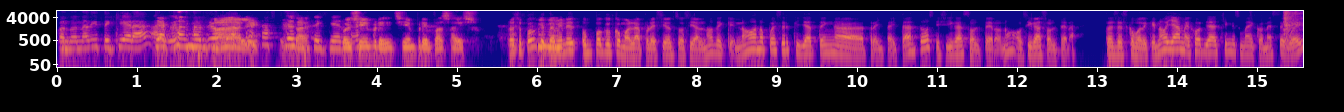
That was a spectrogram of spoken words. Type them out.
Cuando nadie te quiera, Ya cuando- yo. Vale, sí te quiero. pues siempre, siempre pasa eso. Pero supongo que también es un poco como la presión social, ¿no? De que no, no puede ser que ya tenga treinta y tantos y siga soltero, ¿no? O siga soltera. Entonces es como de que no, ya mejor ya chingue su madre con este güey.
